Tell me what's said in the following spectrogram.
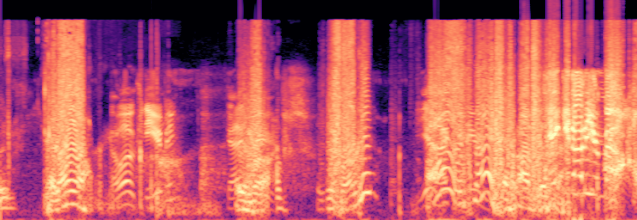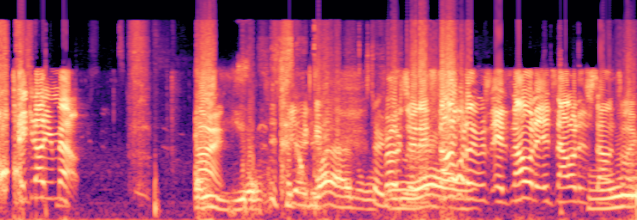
Sitting with this. Should have loaded. Hello? Hello, can you hear me? Can I Is it, is it working? Yeah, I oh, can it's hear you. nice. Take it out of your mouth! Take it out of your mouth! Alright. Hey, you take Yo, what out of the Frozen, it's not what it was, it's not what it, it's not what it sounds like,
